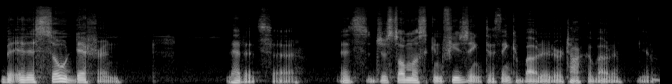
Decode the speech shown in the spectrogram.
But it is so different that it's uh it's just almost confusing to think about it or talk about it. You know?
